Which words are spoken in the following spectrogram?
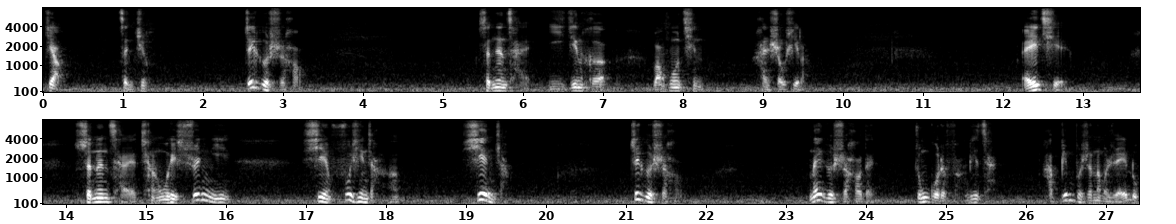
叫曾庆红。这个时候，申正才已经和王凤清很熟悉了，而且沈仁才成为顺义县副县长、县长。这个时候，那个时候的中国的房地产还并不是那么热络，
